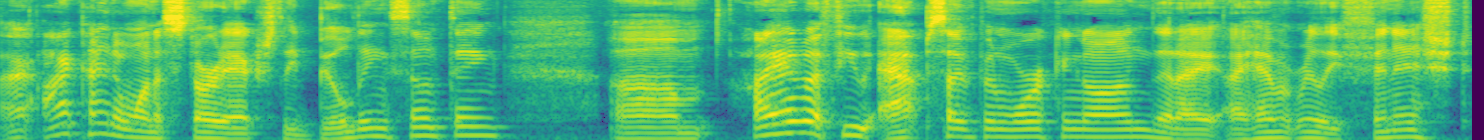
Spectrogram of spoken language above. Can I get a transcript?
I, I kind of want to start actually building something. Um, I have a few apps I've been working on that I, I haven't really finished.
